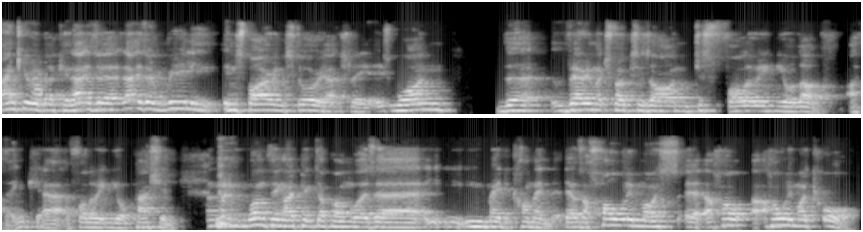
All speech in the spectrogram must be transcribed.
Thank you, Rebecca. That is a that is a really inspiring story. Actually, it's one that very much focuses on just following your love, I think, uh, following your passion. One thing I picked up on was uh, you, you, made a comment that there was a hole in my uh, a hole a hole in my core,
